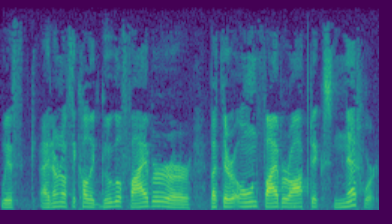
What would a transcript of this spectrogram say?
with I don't know if they call it Google Fiber or but their own fiber optics network,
